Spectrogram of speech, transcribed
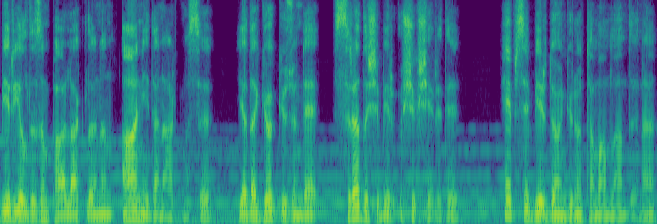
bir yıldızın parlaklığının aniden artması ya da gökyüzünde sıra dışı bir ışık şeridi, hepsi bir döngünün tamamlandığına,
